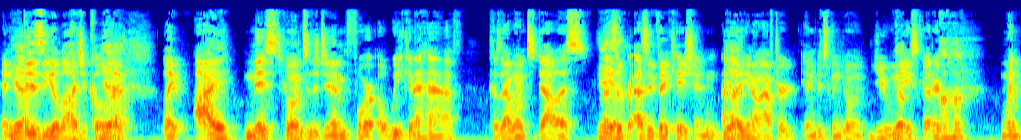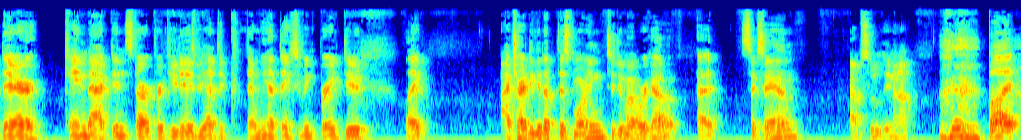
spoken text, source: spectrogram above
and Yeah. physiological. Yeah. Like, like I missed going to the gym for a week and a half because I went to Dallas as, a, as a vacation. Yeah. Uh, you know, after in between going you and Yep. Ace Gutter, uh huh. went there, came back, didn't start for a few days. We had to then we had Thanksgiving break, dude. Like, I tried to get up this morning to do my workout at six a.m. Absolutely not. But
